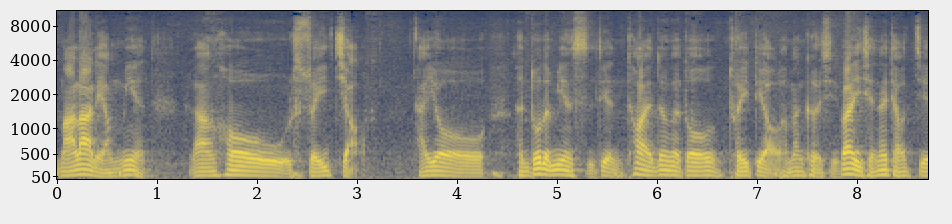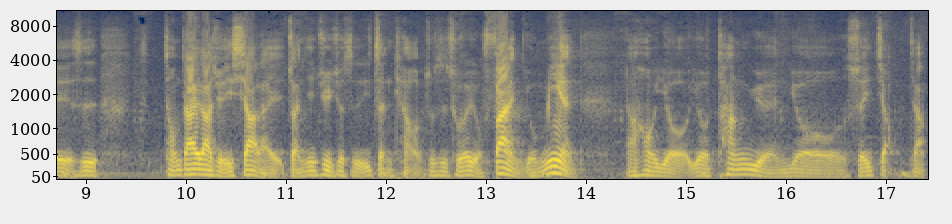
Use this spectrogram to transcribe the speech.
麻辣凉面，然后水饺。还有很多的面食店，后来那个都推掉了，蛮可惜。不然以前那条街也是，从嘉义大学一下来转进去就是一整条，就是除了有饭有面，然后有有汤圆有水饺这样。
